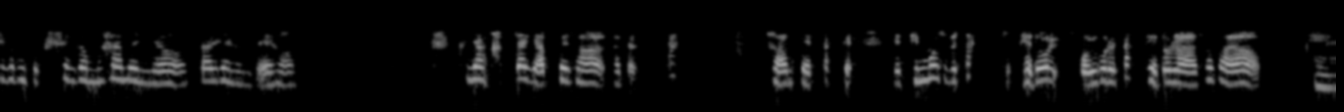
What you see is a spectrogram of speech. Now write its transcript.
지금도 그 생각만 하면요 떨리는데요. 그냥 갑자기 앞에서 가다 딱 저한테 딱 대, 내 뒷모습을 딱 되돌 얼굴을 딱 되돌아 서서요. 네.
